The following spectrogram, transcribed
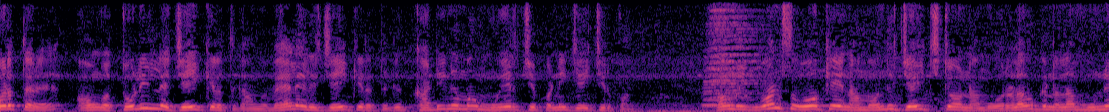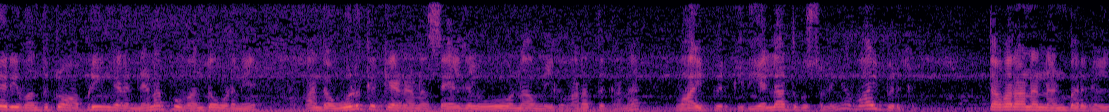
ஒருத்தர் அவங்க தொழிலில் ஜெயிக்கிறதுக்கு அவங்க வேலையில் ஜெயிக்கிறதுக்கு கடினமாக முயற்சி பண்ணி ஜெயிச்சிருப்பாங்க. அவங்களுக்கு ஒன்ஸ் ஓகே நம்ம வந்து ஜெயிச்சிட்டோம் நம்ம ஓரளவுக்கு நல்லா முன்னேறி வந்துட்டோம் அப்படிங்கிற நினப்பு வந்த உடனே அந்த ஒழுக்கக்கேடான செயல்கள் ஒவ்வொன்றா அவங்களுக்கு வரத்துக்கான வாய்ப்பு இருக்குது இது எல்லாத்துக்கும் சொல்லுங்க வாய்ப்பு இருக்குது தவறான நண்பர்கள்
